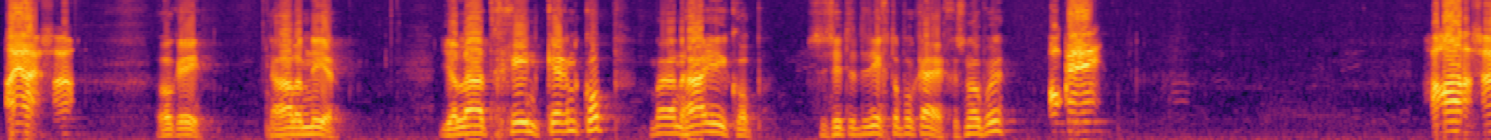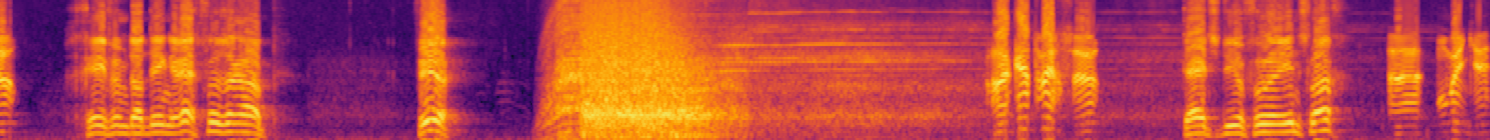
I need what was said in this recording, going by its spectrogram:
Ah ja, sir. Oké, haal hem neer. Je laat geen kernkop, maar een HE-kop. Ze zitten te dicht op elkaar, gesnopen? Oké. Geladen, sir. Geef hem dat ding recht voor zijn raap. Vuur! Raket weg, sir. Tijdsduur voor inslag? Eh, momentje.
